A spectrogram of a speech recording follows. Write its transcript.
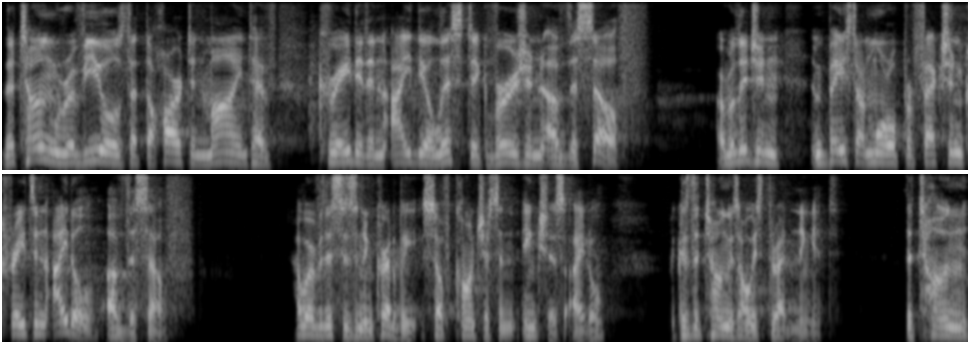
The tongue reveals that the heart and mind have created an idealistic version of the self a religion based on moral perfection creates an idol of the self. However, this is an incredibly self conscious and anxious idol because the tongue is always threatening it. The tongue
